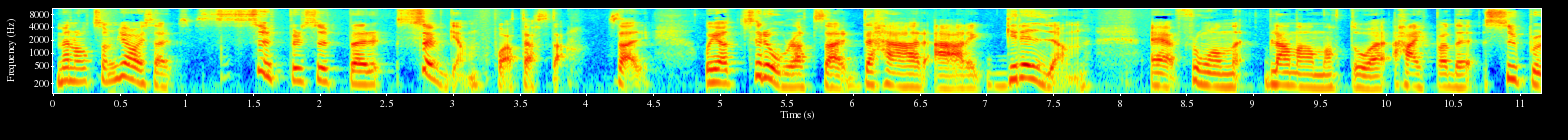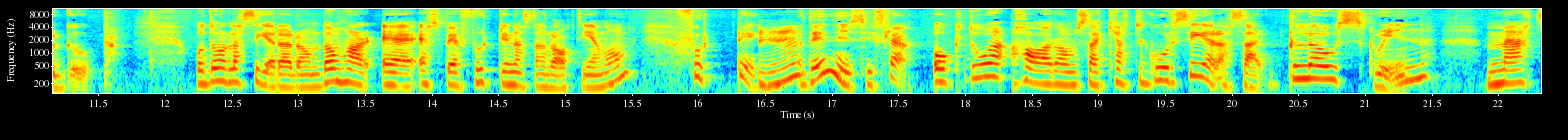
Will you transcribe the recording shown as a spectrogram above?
Men något som jag är så här super, super sugen på att testa. Så här. Och jag tror att så här, det här är grejen. Eh, från bland annat då hypade Supergoop. Och då lanserar de, de har eh, SPF 40 nästan rakt igenom. 40? Ja, det är en ny siffra. Och då har de så här kategoriserat så här glow screen, matte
